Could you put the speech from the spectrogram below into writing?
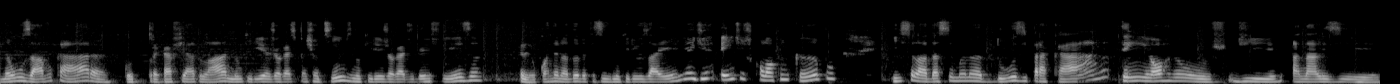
não usava o cara, ficou trancafiado lá, não queria jogar special teams, não queria jogar de defesa. O coordenador defensivo não queria usar ele, e aí de repente eles colocam em campo e, sei lá, da semana 12 para cá, tem órgãos de análise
